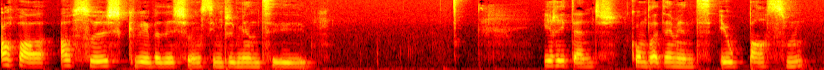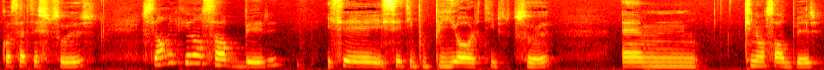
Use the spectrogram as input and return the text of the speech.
opa, há pessoas que bêbadas são simplesmente irritantes completamente. Eu passo-me com certas pessoas, especialmente que não sabe beber isso é, isso é tipo o pior tipo de pessoa um, que não sabe beber.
